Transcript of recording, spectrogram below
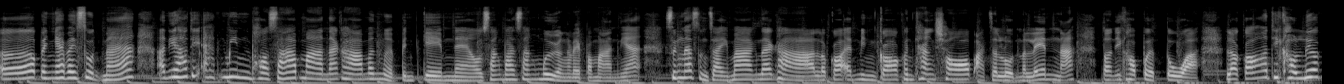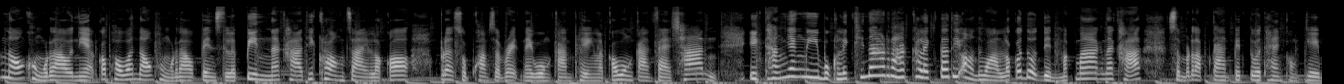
เออ เป็นไงไปสุดไหมอันนี้เท่าที่แอดมินพอทราบมานะคะ มันเหมือนเป็นเกมแนวสร้างบ้านสร้างเมืองอะไรประมาณนี้ซึ่งน่าสนใจมากนะคะ แล้วก็แอดมินก็ค่อนข้างชอบอาจจะโหลดมาเล่นนะ ตอนนี้เขาเปิดตัวแล้วก็ที่เขาเลือกน้องของเราเนี่ยก็เพราะว่าน้องของเราเป็นศิลปินนะคะ ที่ครองใจแล้วก็ประสบความสำเร็จในวงการเพลง แล้วก็วงการแฟชั่น อีกทั้งยังมีบุคลิกที่น่ารักคาแรคเตอร์ที่อ่อนหวานแล้วก็โดดเด่นมากๆนะคะสำหรับการเป็นตัวแทนของเกม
